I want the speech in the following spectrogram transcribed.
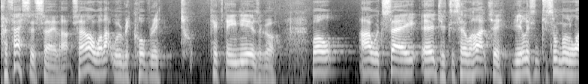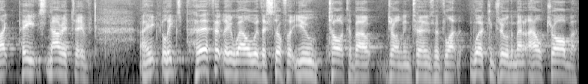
professors say that, say, oh, well, that was recovery 15 years ago. Well, I would say, urge you to say, well, actually, if you listen to someone like Pete's narrative, it links perfectly well with the stuff that you talked about, John, in terms of like working through the mental health trauma.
